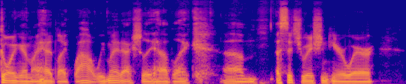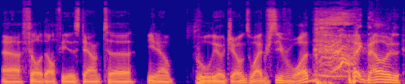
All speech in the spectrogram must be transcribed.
going in my head like, wow, we might actually have like um, a situation here where uh, Philadelphia is down to you know Julio Jones, wide receiver one. like that would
